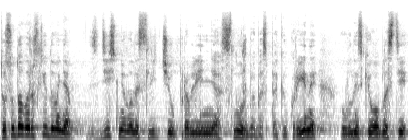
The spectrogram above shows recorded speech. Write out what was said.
Досудове розслідування здійснювали слідчі управління Служби безпеки України у Волинській області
